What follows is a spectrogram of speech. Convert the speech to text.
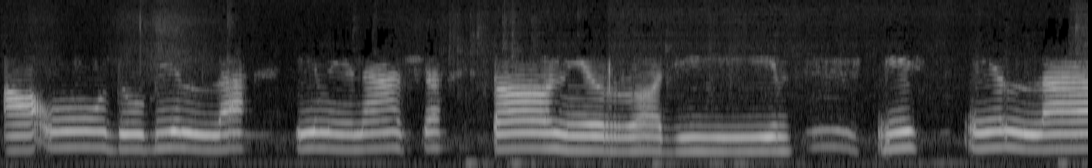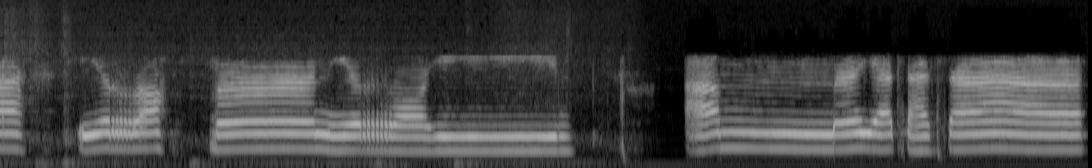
A'udzu billahi minasyaitonir rajim. Bismillahirrahmanirrahim. Amma yatasaalun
